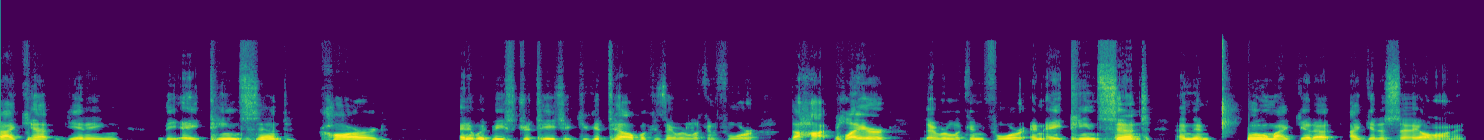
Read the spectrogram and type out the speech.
I kept getting the 18 cent card and it would be strategic. You could tell because they were looking for the hot player. They were looking for an 18 cent, and then boom, I get a I get a sale on it,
